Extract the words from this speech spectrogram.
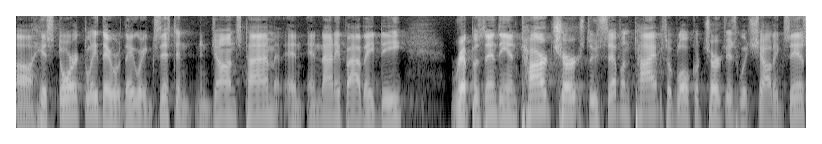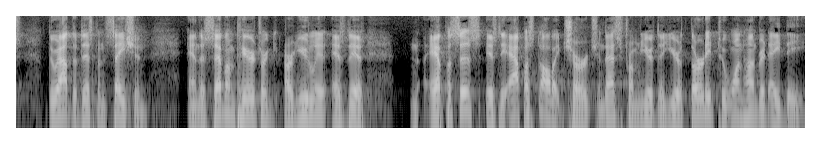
uh, historically, they were they were existing in John's time in, in 95 AD. Represent the entire church through seven types of local churches which shall exist throughout the dispensation. And the seven periods are, are usually as this. Ephesus is the apostolic church, and that's from year, the year 30 to 100 AD.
